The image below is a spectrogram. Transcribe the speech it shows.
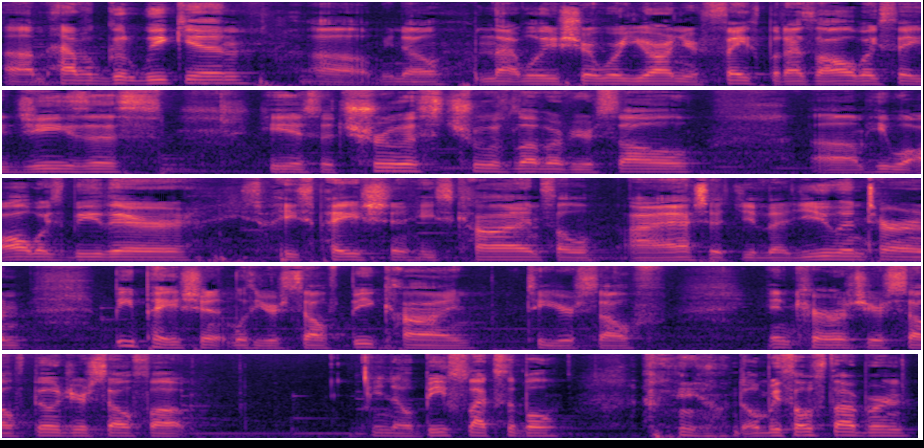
Um, have a good weekend. Um, you know, I'm not really sure where you are in your faith, but as I always say, Jesus, He is the truest, truest lover of your soul. Um, he will always be there. He's, he's, patient. He's kind. So I ask that you that you in turn be patient with yourself. Be kind to yourself. Encourage yourself. Build yourself up. You know, be flexible. you know, don't be so stubborn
